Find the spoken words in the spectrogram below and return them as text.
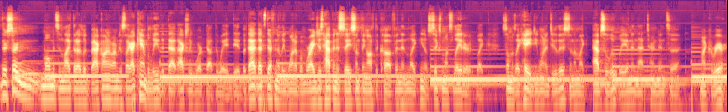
there's certain moments in life that I look back on where I'm just like I can't believe that that actually worked out the way it did. But that that's definitely one of them where I just happened to say something off the cuff and then like you know six months later like someone's like, hey, do you want to do this? And I'm like, absolutely. And then that turned into my career.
